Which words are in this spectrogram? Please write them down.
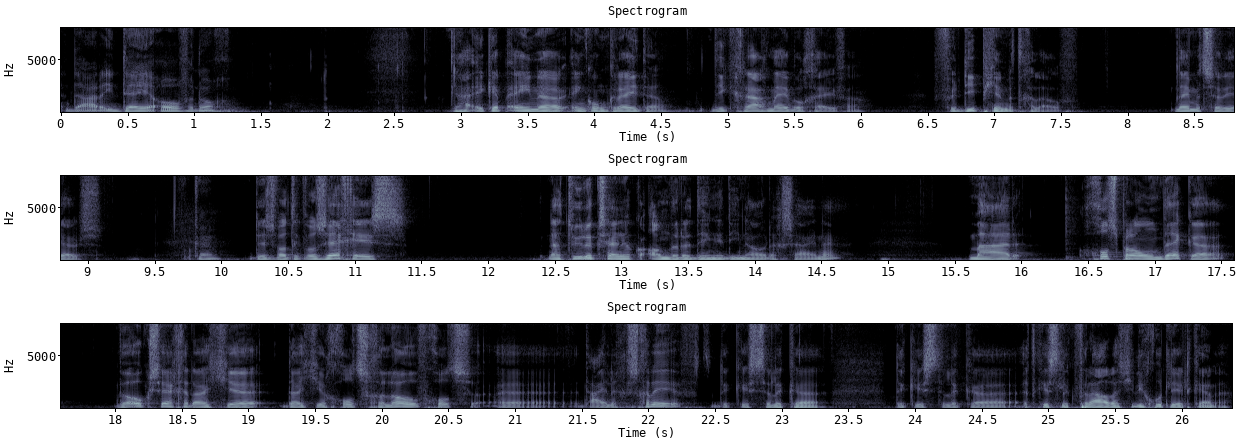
daar ideeën over nog? Ja, ik heb één, eh, één concrete die ik graag mee wil geven. Verdiep je in het geloof. Neem het serieus. Oké. Dus wat ik wil zeggen is... Natuurlijk zijn er ook andere dingen die nodig zijn. Hè? Maar Gods plan ontdekken wil ook zeggen dat je, dat je Gods geloof, Gods eh, de Heilige Schrift, de christelijke, de christelijke, het christelijk verhaal, dat je die goed leert kennen.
